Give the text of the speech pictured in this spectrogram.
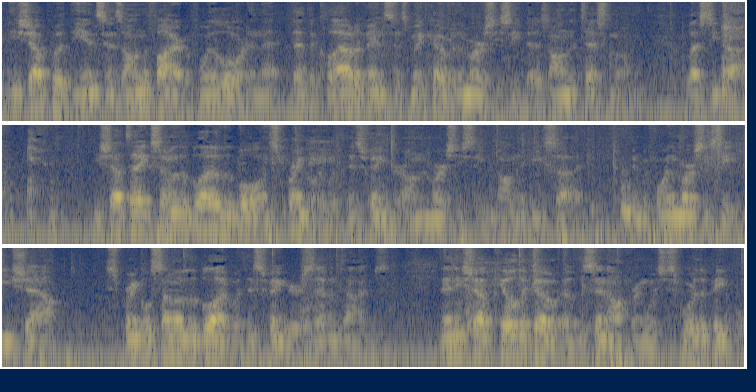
And he shall put the incense on the fire before the Lord, and that, that the cloud of incense may cover the mercy seat that is on the testimony, lest he die. He shall take some of the blood of the bull and sprinkle it with his finger on the mercy seat on the east side. And before the mercy seat he shall sprinkle some of the blood with his finger seven times. Then he shall kill the goat of the sin offering, which is for the people,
